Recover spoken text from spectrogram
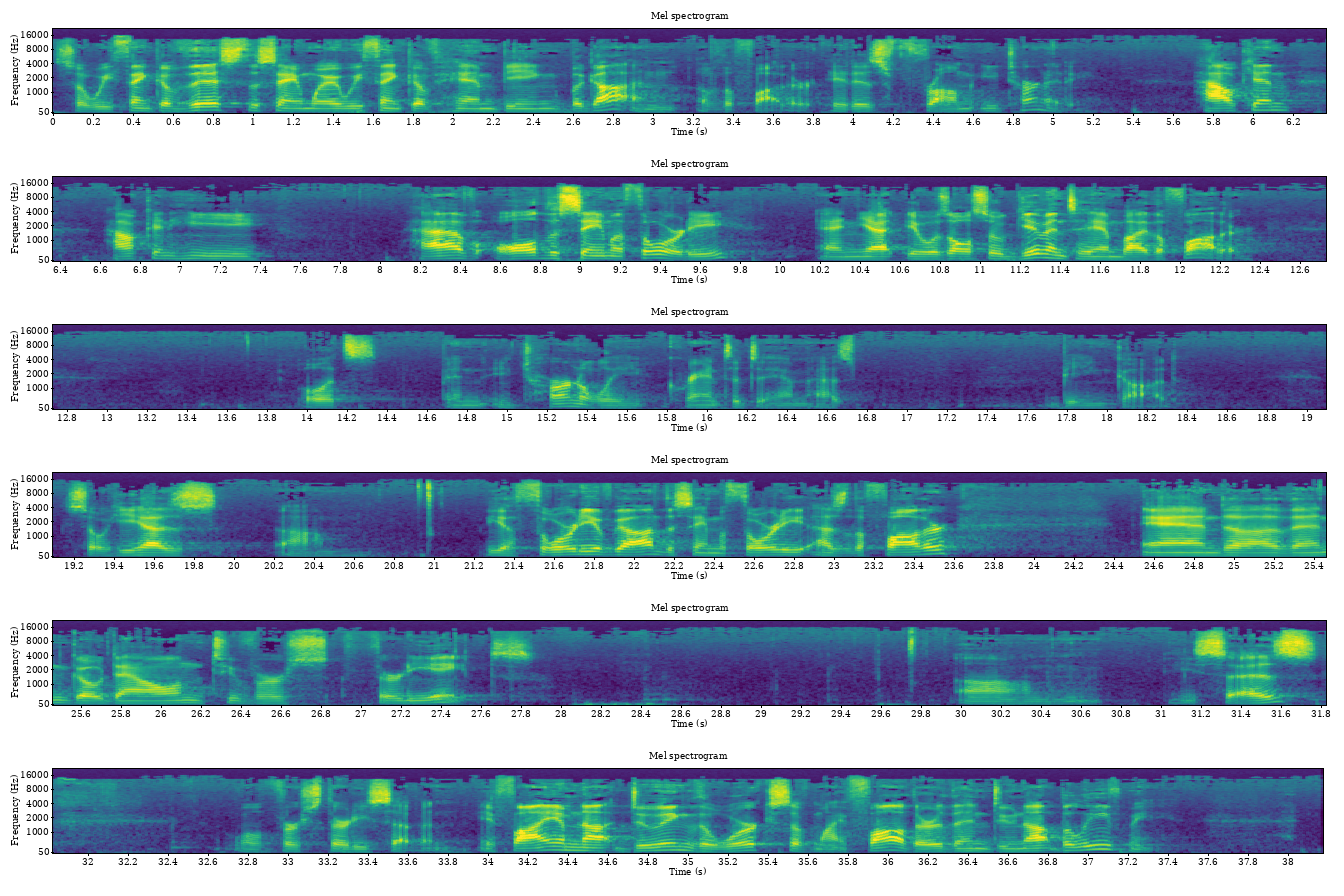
So we think of this the same way we think of him being begotten of the Father. It is from eternity. How can, how can he have all the same authority and yet it was also given to him by the Father? Well, it's been eternally granted to him as being God. So he has um, the authority of God, the same authority as the Father. And uh, then go down to verse 38. Um, he says, well, verse 37 If I am not doing the works of my Father, then do not believe me.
